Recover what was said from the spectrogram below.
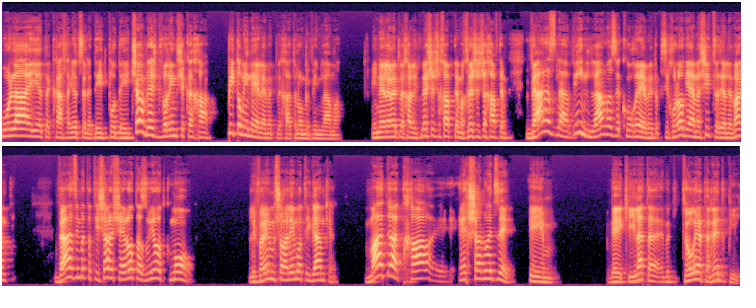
אולי אתה ככה יוצא לדייט פה דייט שם, ויש דברים שככה, פתאום היא נעלמת לך, אתה לא מבין למה. היא נעלמת לך לפני ששכבתם, אחרי ששכבתם, ואז להבין למה זה קורה, ואת הפסיכולוגיה הנשית זה רלוונטי. ואז אם אתה תשאל שאלות הזויות כמו, לפעמים שואלים אותי גם כן, מה דעתך, איך שאלו את זה? בקהילת, בתיאוריית ה red pill,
